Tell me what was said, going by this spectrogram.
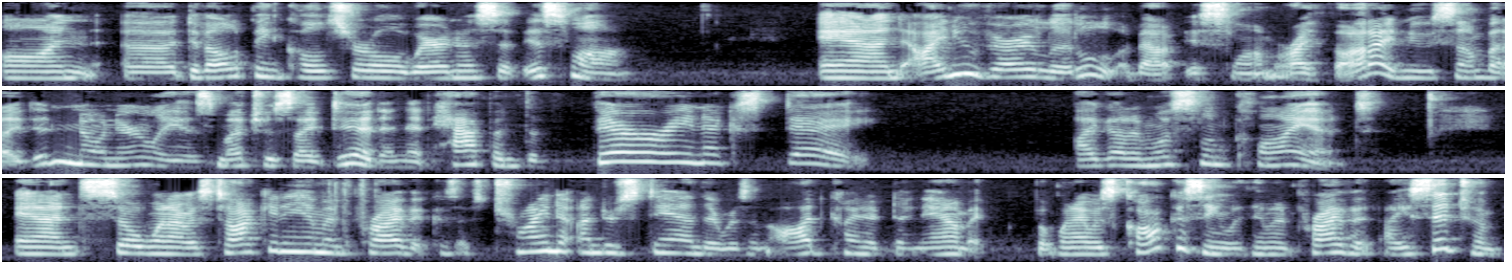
on uh, developing cultural awareness of Islam. And I knew very little about Islam, or I thought I knew some, but I didn't know nearly as much as I did. And it happened the very next day I got a Muslim client. And so when I was talking to him in private, because I was trying to understand, there was an odd kind of dynamic. But when I was caucusing with him in private, I said to him,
